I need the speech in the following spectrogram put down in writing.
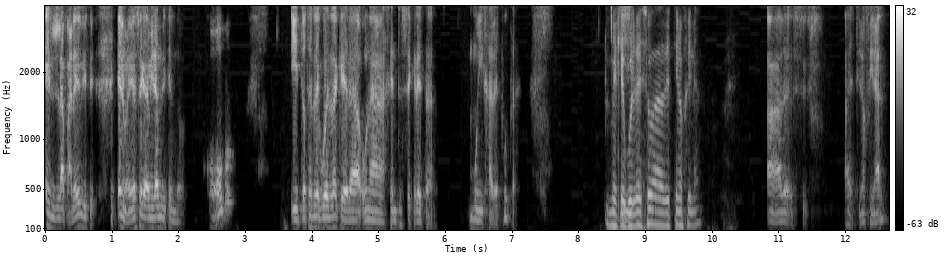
en la pared dice, el marido se queda mirando diciendo, ¿cómo? Y entonces recuerda que era una agente secreta muy hija de puta. ¿Me y- recuerda eso a Destino Final? A, de- a destino final.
